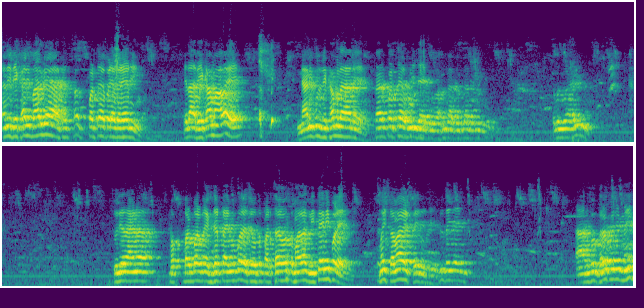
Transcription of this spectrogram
અને રેખાની બહાર ગયા કે પડતા પડ્યા કર્યા નહીં એટલે આ રેખામાં આવે, જ્ઞાની પુરુષ રેખામાં લાયા લે તાર પડતા ઉડી જાય પેલું અહંકાર અહંકાર ઉડી તો બધું આવ્યું ને? સૂર્યનારાયણ બરાબર એક્ઝેક્ટ ટાઈમ ઉપર છે તો પડછાયો તમારા નીચે નહીં પડે. મય સમાવેશ થઈ જશે. શું થઈ જાય? આ અનુભવ ખરો કોઈ નહીં?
